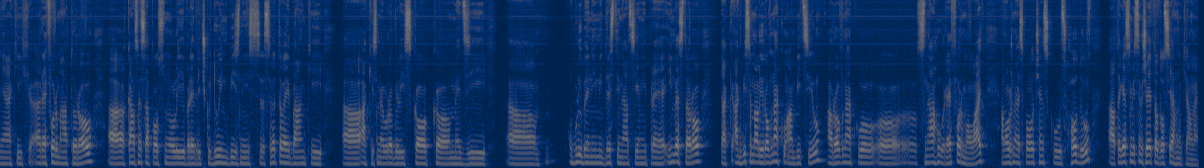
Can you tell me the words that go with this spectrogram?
nejakých reformátorov, kam sme sa posunuli v rebríčku Doing Business Svetovej banky, aký sme urobili skok medzi obľúbenými destináciami pre investorov, tak ak by sme mali rovnakú ambíciu a rovnakú o, snahu reformovať a možno aj spoločenskú zhodu, a, tak ja si myslím, že je to dosiahnutelné.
